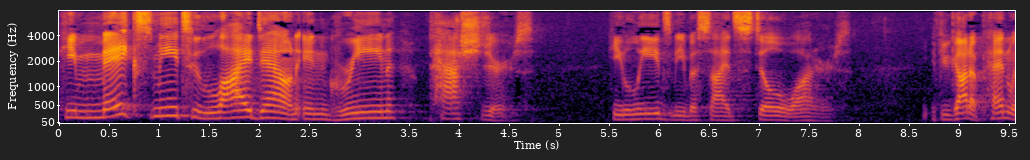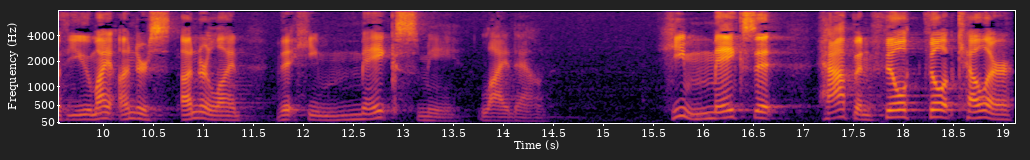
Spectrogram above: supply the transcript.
He makes me to lie down in green pastures. He leads me beside still waters. If you got a pen with you, you might under, underline that He makes me lie down. He makes it happen. Phil, Phillip Keller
